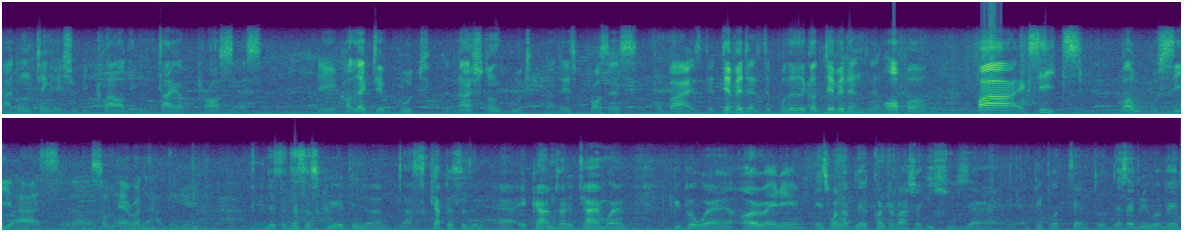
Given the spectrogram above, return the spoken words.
I don't think it should be cloud the entire process the collective good, the national good that this process provides, the dividends, the political dividends they offer far exceeds what we could see as uh, some error that has been made. This, this is creating uh, skepticism. Uh, it comes at a time when people were already, it's one of the controversial issues. Uh, people tend to disagree with it,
